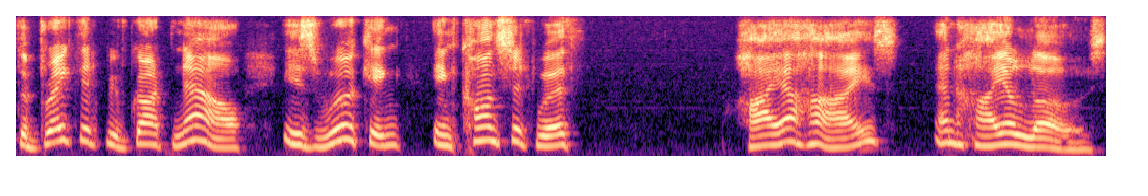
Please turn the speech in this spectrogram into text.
the break that we've got now is working in concert with higher highs and higher lows.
